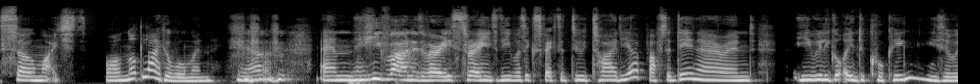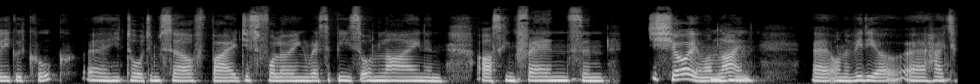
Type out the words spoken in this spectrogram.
so much well, not like a woman, you know. and he found it very strange that he was expected to tidy up after dinner and he really got into cooking. He's a really good cook. Uh, he taught himself by just following recipes online and asking friends and just show him online mm-hmm. uh, on a video uh, how to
